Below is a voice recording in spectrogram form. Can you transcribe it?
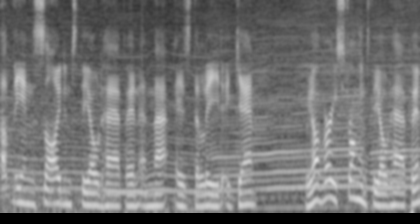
up the inside into the old hairpin and that is the lead again. We are very strong into the old hairpin.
